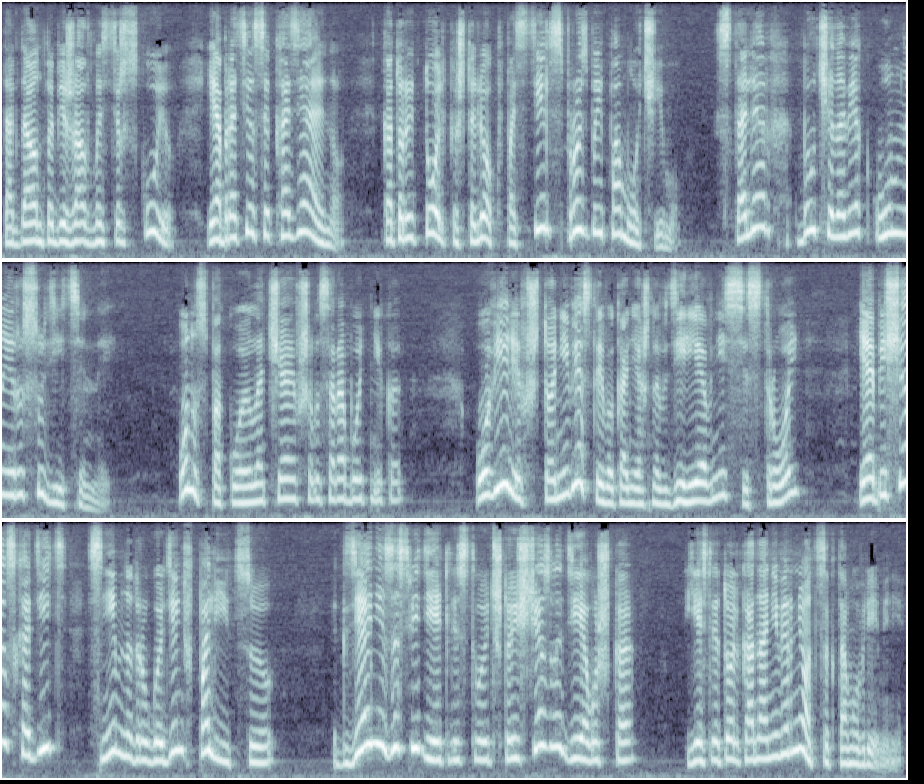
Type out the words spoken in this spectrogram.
Тогда он побежал в мастерскую и обратился к хозяину, который только что лег в постель с просьбой помочь ему. Столяр был человек умный и рассудительный. Он успокоил отчаявшегося работника, уверив, что невеста его, конечно, в деревне с сестрой, и обещал сходить с ним на другой день в полицию, где они засвидетельствуют, что исчезла девушка, если только она не вернется к тому времени.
